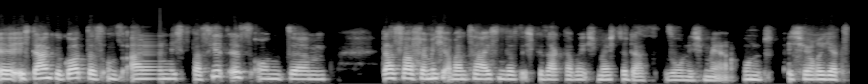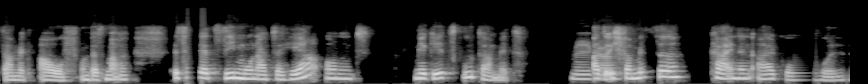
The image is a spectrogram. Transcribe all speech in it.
äh, ich danke Gott, dass uns allen nichts passiert ist und ähm, das war für mich aber ein Zeichen, dass ich gesagt habe, ich möchte das so nicht mehr und ich höre jetzt damit auf. Und das mache, ist jetzt sieben Monate her und mir geht es gut damit. Mega. Also ich vermisse keinen Alkohol.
